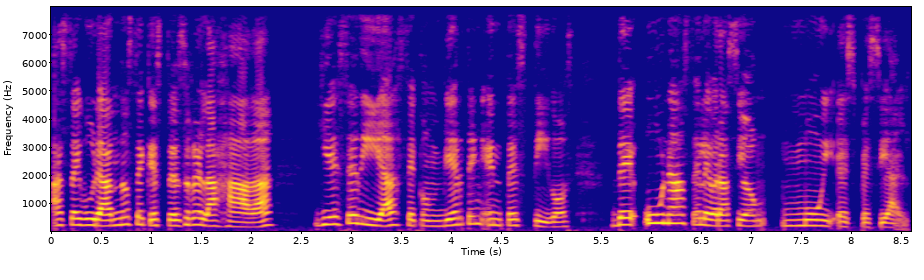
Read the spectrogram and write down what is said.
asegurándose que estés relajada y ese día se convierten en testigos de una celebración muy especial.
